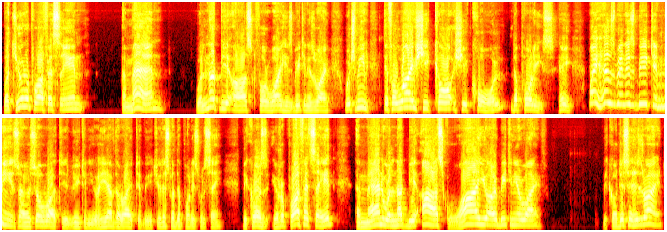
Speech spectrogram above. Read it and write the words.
But you're a prophet saying a man will not be asked for why he's beating his wife which means if a wife she call she call the police hey my husband is beating me. So so what? He's beating you. He have the right to beat you. This is what the police will say. Because your prophet said a man will not be asked why you are beating your wife. Because this is his right.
